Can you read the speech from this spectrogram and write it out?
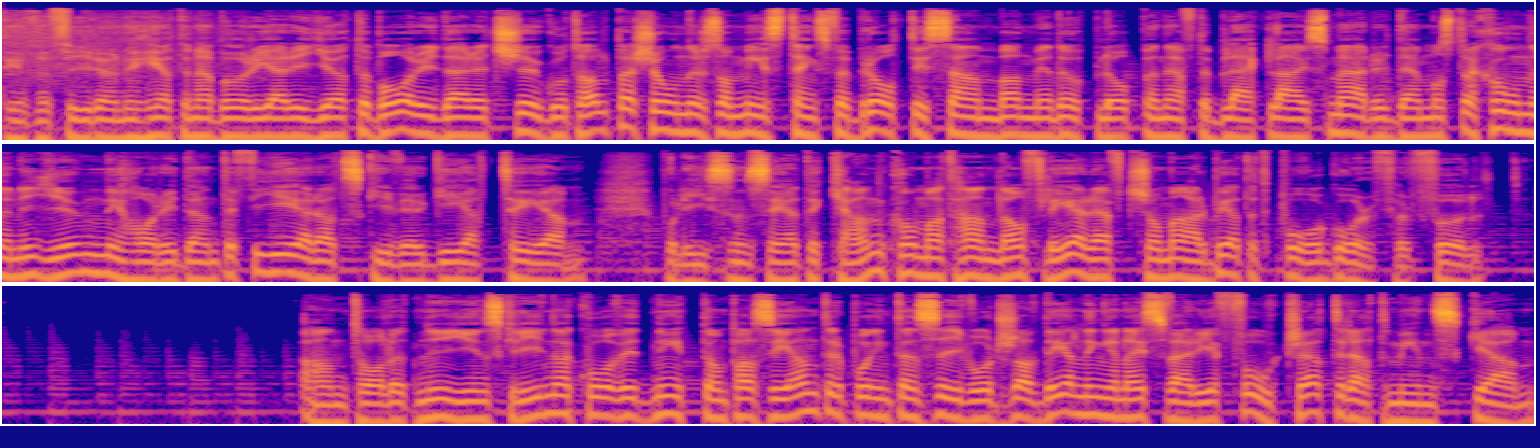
TV4-nyheterna börjar i Göteborg där ett 20-tal personer som misstänks för brott i samband med upploppen efter Black Lives Matter-demonstrationen i juni har identifierats, skriver GT. Polisen säger att det kan komma att handla om fler eftersom arbetet pågår för fullt. Antalet nyinskrivna covid-19 patienter på intensivvårdsavdelningarna i Sverige fortsätter att minska.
